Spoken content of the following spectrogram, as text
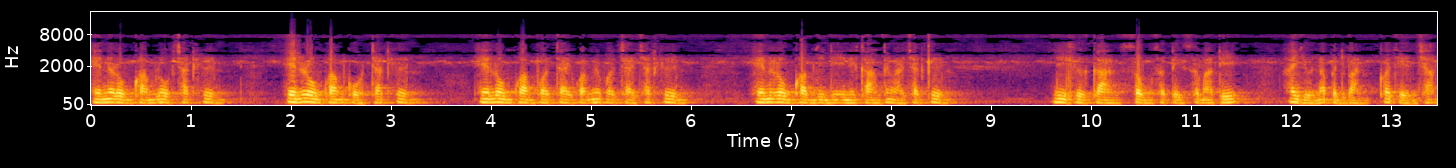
เห็นอารมณ์ความโลภชัดขึ้น เห็นอารมณ์ความโกรธชัดขึ้น เห็นอารมณ์ความพอใจความไม่พอใจชัดขึ้น เห็นอารมณ์ความยินดีในการทั้งหลายชัดขึ้น นี่คือการทรงสติสมาธิให้อยู่ณปัจจุบันก็จะเห็นชัด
